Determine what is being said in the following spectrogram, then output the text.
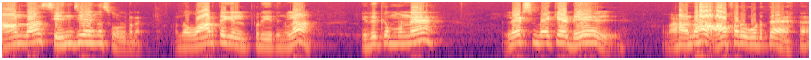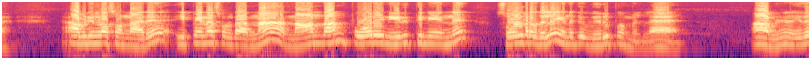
நான் தான் செஞ்சேன்னு சொல்கிறேன் அந்த வார்த்தைகள் புரியுதுங்களா? இதுக்கு முன்னே லெட்ஸ் மேக் ஏ டீல் தான் ஆஃபர் கொடுத்தேன். அப்படின்லாம் சொன்னார். இப்போ என்ன சொல்கிறாருன்னா நான் தான் போரை நிறுத்தினேன்னு சொல்கிறதுல எனக்கு விருப்பம் இல்லை அப்படின்னு இது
